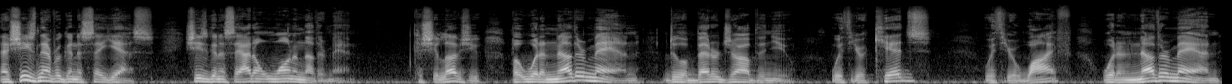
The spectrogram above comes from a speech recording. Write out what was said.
Now, she's never going to say yes. She's going to say, I don't want another man because she loves you. But would another man do a better job than you with your kids, with your wife? Would another man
